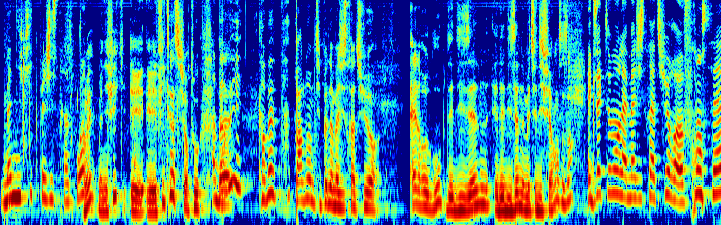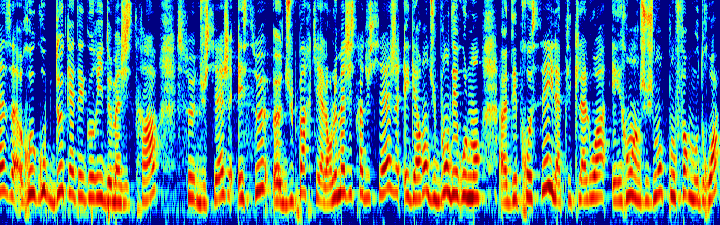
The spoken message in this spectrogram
Magnifique magistrate. Oui, magnifique et, efficace surtout. Ah bah euh, oui, quand même. Parle-nous un petit peu de la magistrature elle regroupe des dizaines et des dizaines de métiers différents, c'est ça? Exactement. La magistrature euh, française regroupe deux catégories de magistrats, ceux du siège et ceux euh, du parquet. Alors, le magistrat du siège est garant du bon déroulement euh, des procès. Il applique la loi et rend un jugement conforme au droit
